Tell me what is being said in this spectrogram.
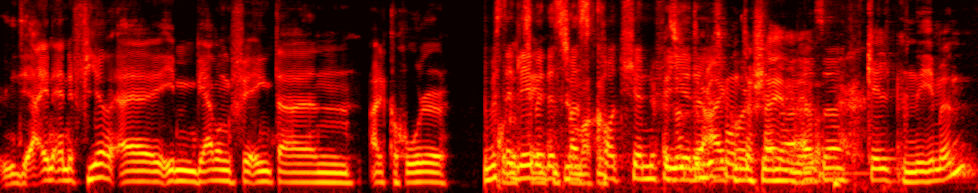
die eine, eine Firma äh, eben Werbung für irgendeinen Alkohol. Du bist ein lebendes. Maskottchen für Also, jede. Alkoholfirma. Also, Geld nehmen,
